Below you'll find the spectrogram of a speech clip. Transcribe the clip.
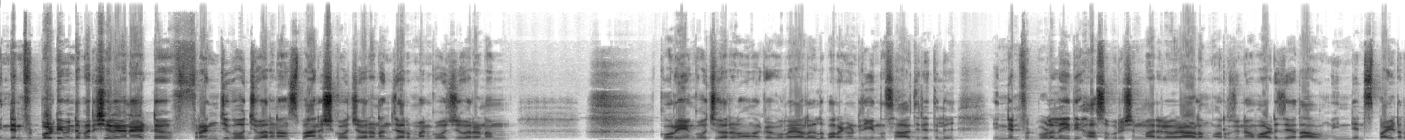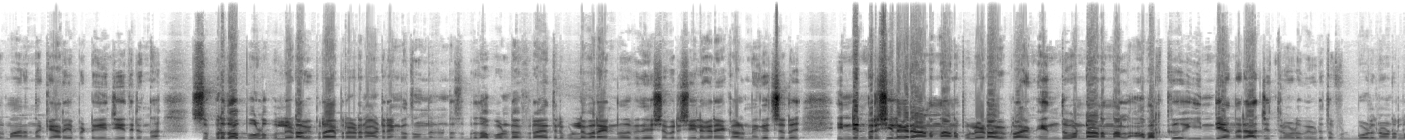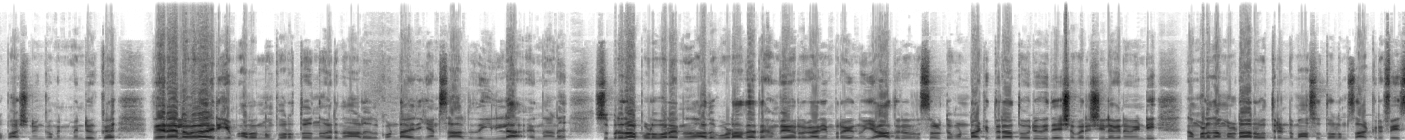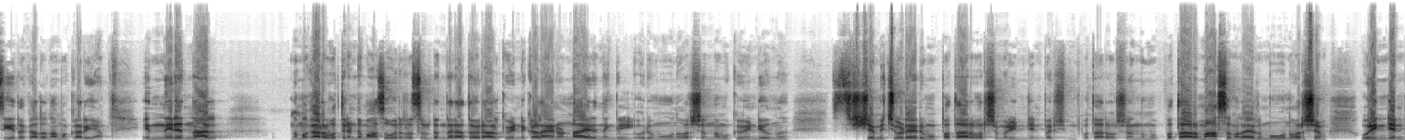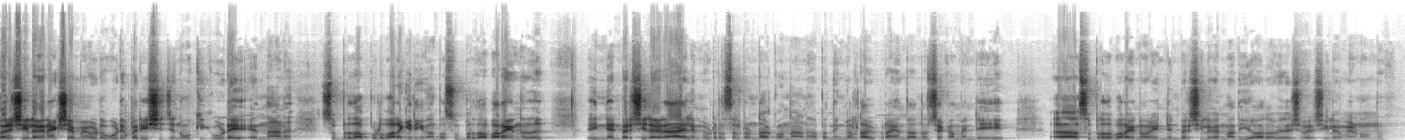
Indian football ടീമിന്റെ പരിശീലകനായിട്ട് French coach വരണം സ്പാനിഷ് കോച്ച് വരണം ജർമ്മൻ കോച്ച് വരണം. കൊറിയൻ കോച്ച് വരണമെന്നൊക്കെ കുറേ ആളുകൾ പറഞ്ഞുകൊണ്ടിരിക്കുന്ന സാഹചര്യത്തിൽ ഇന്ത്യൻ ഫുട്ബോളിലെ ഇതിഹാസ പുരുഷന്മാരിൽ ഒരാളും അർജുന അവാർഡ് ജേതാവും ഇന്ത്യൻ സ്പൈഡർമാൻ എന്നൊക്കെ അറിയപ്പെടുകയും ചെയ്തിരുന്ന സുബ്രത പോൾ പുള്ളിയുടെ അഭിപ്രായ പ്രകടനമായിട്ട് രംഗത്ത് വന്നിട്ടുണ്ട്. സുബ്രത പോളിന്റെ അഭിപ്രായത്തിൽ പുള്ളി പറയുന്നത് വിദേശ പരിശീലകരെക്കാൾ മികച്ചത് ഇന്ത്യൻ പരിശീലകരാണെന്നാണ് പുള്ളിയുടെ അഭിപ്രായം. എന്തുകൊണ്ടാണെന്നാൽ അവർക്ക് ഇന്ത്യ എന്ന രാജ്യത്തിനോടും ഇവിടുത്തെ ഫുട്ബോളിനോടുള്ള പാഷനും കമ്മിറ്റ്മെന്റും ഒക്കെ വേറെ ലെവലായിരിക്കും അതൊന്നും പുറത്തുനിന്ന് വരുന്ന ആളുകൾക്ക് ഉണ്ടായിരിക്കാൻ സാധ്യതയില്ല എന്നാണ് സുബ്രത പോൾ പറയുന്നത്. അതുകൂടാതെ അദ്ദേഹം വേറൊരു കാര്യം പറയുന്നു യാതൊരു റിസൾട്ടും ഉണ്ടാക്കി തരാത്ത ഒരു വിദേശ പരിശീലകന് വേണ്ടി നമ്മൾ നമ്മളുടെ അറുപത്തിരണ്ട് മാസത്തോളം സാക്രിഫൈസ് ചെയ്ത കഥ നമുക്കറിയാം. എന്നിരുന്നാൽ നമുക്ക് അറുപത്തിരണ്ട് മാസം ഒരു റിസൾട്ടും തരാത്ത ഒരാൾക്ക് വേണ്ടി കളയാനുണ്ടായിരുന്നെങ്കിൽ ഒരു മൂന്ന് വർഷം നമുക്ക് വേണ്ടി ഒന്ന് ക്ഷമിച്ചൂടെ. ഒരു മുപ്പത്താറ് വർഷം ഒരു ഇന്ത്യൻ പരിശീ മുപ്പത്താറ് വർഷം ഒന്ന് മുപ്പത്താറ് മാസം അതായത് മൂന്ന് വർഷം ഒരു ഇന്ത്യൻ പരിശീലകനെ ക്ഷമയോടുകൂടി പരീക്ഷിച്ച് നോക്കിക്കൂടെ എന്നാണ് സുബ്രത അപ്പോൾ പറഞ്ഞിരിക്കുന്നത്. അപ്പോൾ സുബ്രത പറയുന്നത് ഇന്ത്യൻ പരിശീലകരായാലും ഇവിടെ റിസൾട്ട് ഉണ്ടാക്കുമെന്നാണ്. അപ്പോൾ നിങ്ങളുടെ അഭിപ്രായം എന്താണെന്ന് വെച്ചാൽ കമന്റ് ചെയ്യ്. സുബ്രത പറയുന്ന പോലെ ഇന്ത്യൻ പരിശീലകൻ മതിയോ അതോ വിദേശ പരിശീലകൻ വേണമെന്ന്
